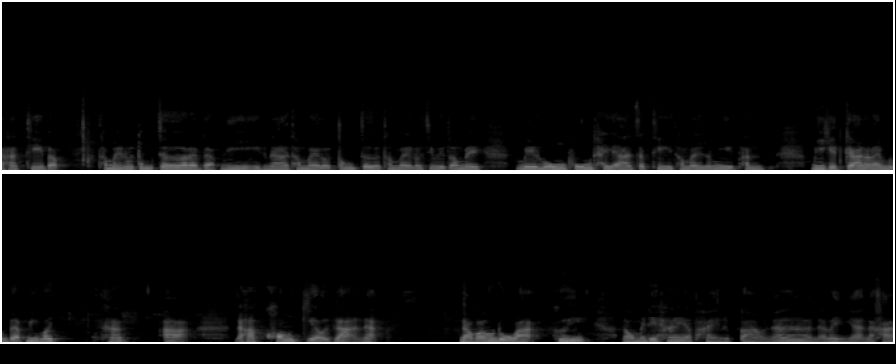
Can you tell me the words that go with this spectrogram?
นะคะที่แบบทำไมเราต้องเจออะไรแบบนี้อีกนะทำไมเราต้องเจอทำไมเราชีวิตเราไม่ไม่รุ่งพุ่งทะยานสักทีทำไมต้องมีพันมีเหตุการณ์อะไรมันแบบนี้มานะคะอ่านะคะข้องเกี่ยวอีกละเนี่ยเราก็ต้องดูว่าเฮ้ยเราไม่ได้ให้อภัยหรือเปล่านะอะไรอย่างเงี้ยนะคะ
